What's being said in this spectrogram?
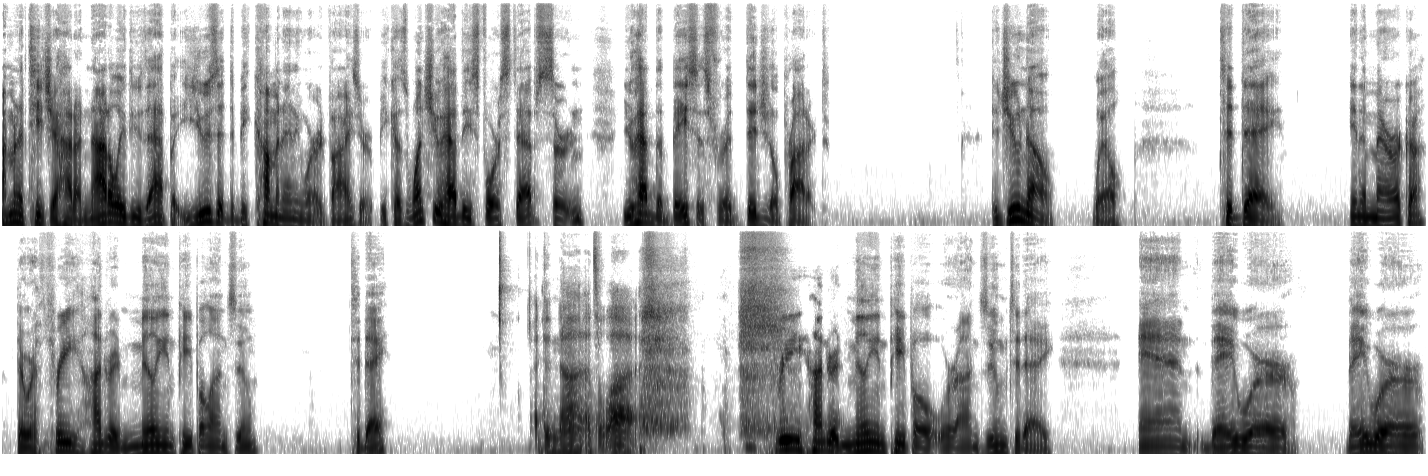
I'm going to teach you how to not only do that, but use it to become an anywhere advisor. Because once you have these four steps certain, you have the basis for a digital product. Did you know? Well, today in America, there were 300 million people on Zoom today. I did not. That's a lot. 300 million people were on Zoom today and they were they were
